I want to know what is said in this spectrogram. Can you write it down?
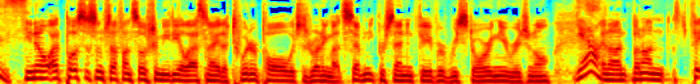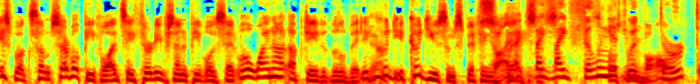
is. You know, I posted some stuff on social media last night, a Twitter poll which is running about 70% in favor of restoring the original. Yeah. And on but on Facebook, some several people, I'd say 30% of people have said, "Well, why not update it a little bit? It yeah. could it could use some spiffing Science. up." By, by, by filling it with evolve. dirt?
